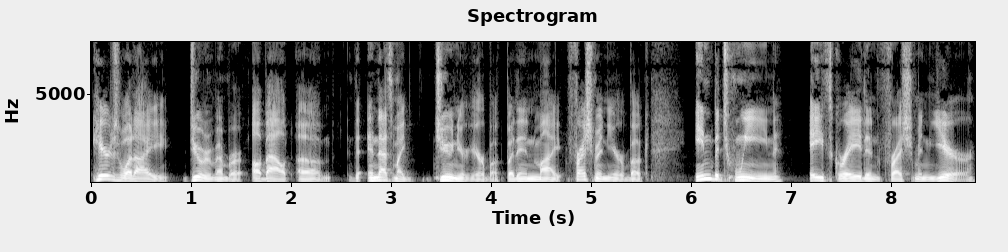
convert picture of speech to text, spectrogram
here's what I do remember about, um, and that's my junior yearbook. But in my freshman yearbook, in between eighth grade and freshman year,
